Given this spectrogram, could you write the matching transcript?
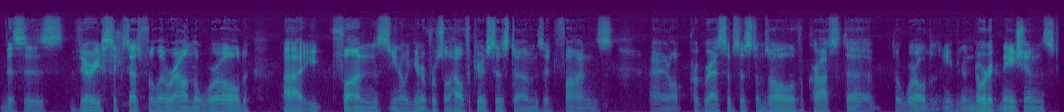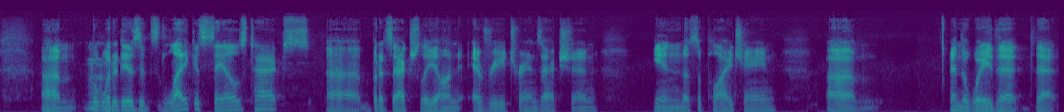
this is very successful around the world. Uh, it funds, you know, universal healthcare systems. It funds, you know, progressive systems all across the, the world, even the Nordic nations. Um, but mm-hmm. what it is, it's like a sales tax, uh, but it's actually on every transaction in the supply chain. Um, and the way that that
